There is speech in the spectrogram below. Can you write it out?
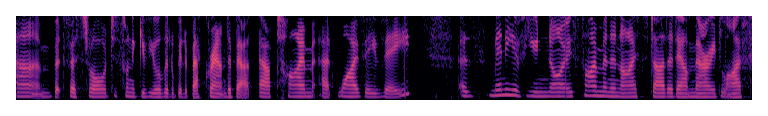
Um, but first of all, I just want to give you a little bit of background about our time at YVV. As many of you know, Simon and I started our married life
